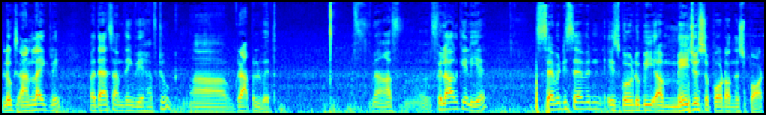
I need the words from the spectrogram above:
Looks unlikely, but that's something we have to uh, grapple with. फिलहाल के लिए 77 is going to be a major support on the spot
